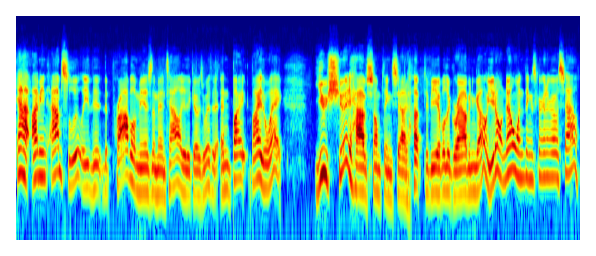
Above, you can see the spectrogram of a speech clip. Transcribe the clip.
yeah, I mean, absolutely. The the problem is the mentality that goes with it. And by by the way, you should have something set up to be able to grab and go. You don't know when things are going to go south.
